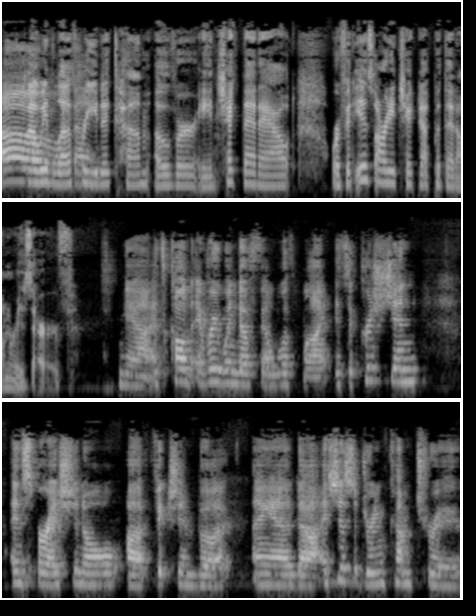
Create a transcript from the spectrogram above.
Oh, so we'd love thanks. for you to come over and check that out. Or if it is already checked out, put that on reserve. Yeah, it's called Every Window Filled with Light. It's a Christian inspirational uh, fiction book and uh, it's just a dream come true.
